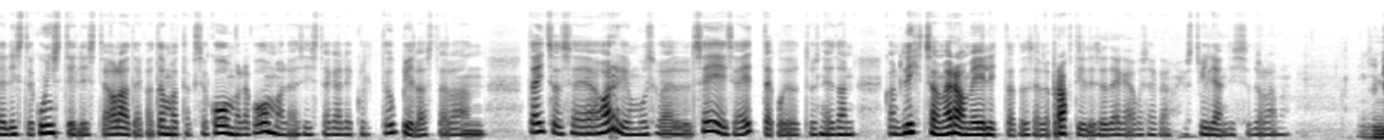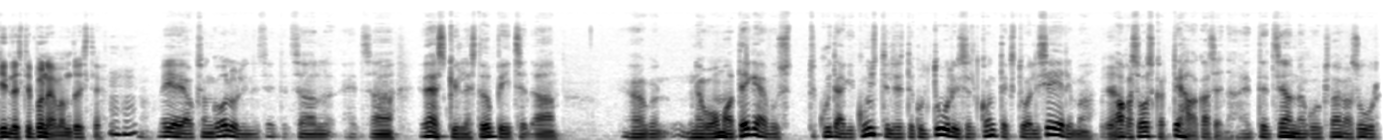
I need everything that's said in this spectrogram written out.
selliste kunstiliste aladega tõmmatakse koomale-koomale, siis tegelikult õpilastel on täitsa see harjumus veel sees ja ettekujutus, nii et on, on lihtsam ära meelitada selle praktilise tegevusega just Viljandisse tulema. See on kindlasti põnevam tõesti mm. -hmm. meie jaoks on ka oluline see, et, et sa, et sa ühest küljest õpid seda nagu, nagu oma tegevust kuidagi kunstiliselt ja kultuuriliselt kontekstualiseerima, aga sa oskad teha ka seda, et, et see on nagu üks väga suur,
